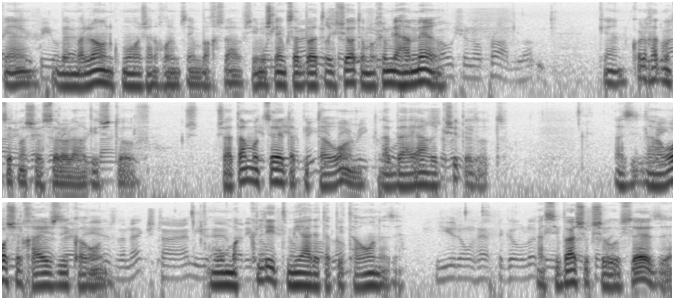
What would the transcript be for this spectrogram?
כן, במלון כמו שאנחנו נמצאים בו עכשיו, שאם יש להם קצת בעיות רגשיות הם הולכים להמר. כן, כל אחד מוצא את מה שעושה לו להרגיש טוב. כשאתה מוצא את הפתרון לבעיה הרגשית הזאת, אז לראש שלך יש זיכרון. הוא מקליט מיד את הפתרון הזה. הסיבה שכשהוא עושה את זה,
